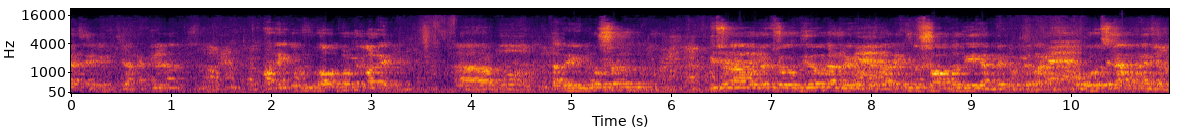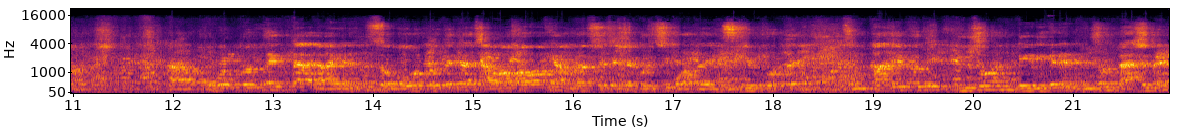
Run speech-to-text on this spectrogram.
আছে অনেক অনুভব করতে পারে তাদের ইমোশন কিছু না বলে চোখ দিয়েও কানবে করতে পারে কিন্তু শব্দ দিয়ে কানবে করতে পারে ও হচ্ছে আপনার একজন মানুষ ওর প্রত্যেকটা গাইডেন্স চাওয়া হচ্ছে চেষ্টা করেছি পর্দায় এক্সিকিউট করতে। এবং কাজের প্রতি ভীষণ ডেডিকেটেড ভীষণ প্যাশনেট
